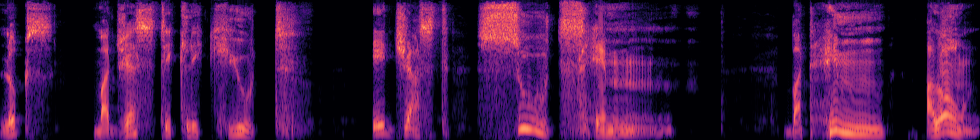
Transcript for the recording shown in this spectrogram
looks majestically cute. It just suits him, but him alone.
